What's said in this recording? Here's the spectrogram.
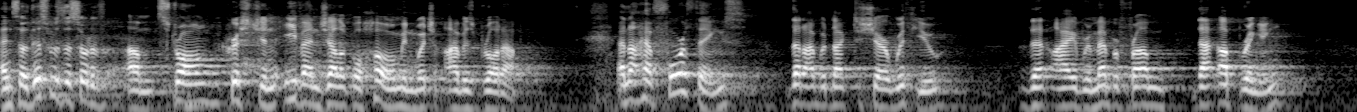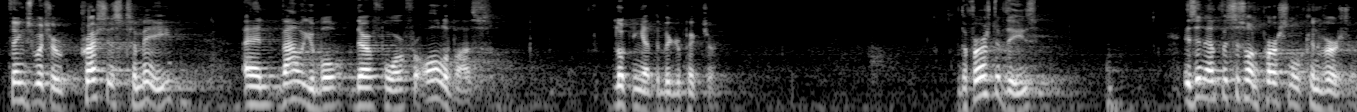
And so this was the sort of um, strong Christian evangelical home in which I was brought up. And I have four things that I would like to share with you that I remember from that upbringing, things which are precious to me and valuable, therefore, for all of us, looking at the bigger picture. The first of these is an emphasis on personal conversion.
